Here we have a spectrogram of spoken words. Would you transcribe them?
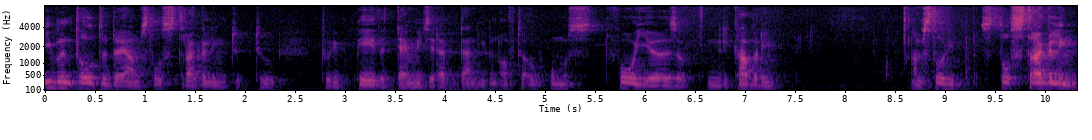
even till today I'm still struggling to, to, to repair the damage that I've done. Even after almost four years of in recovery I'm still still struggling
